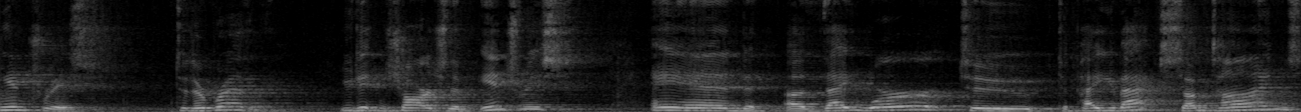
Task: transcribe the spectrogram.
interest to their brethren. You didn't charge them interest, and uh, they were to, to pay you back. Sometimes,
